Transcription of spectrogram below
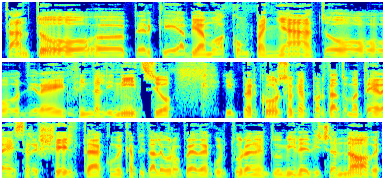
Tanto eh, perché abbiamo accompagnato, direi fin dall'inizio, il percorso che ha portato Matera a essere scelta come capitale europea della cultura nel 2019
